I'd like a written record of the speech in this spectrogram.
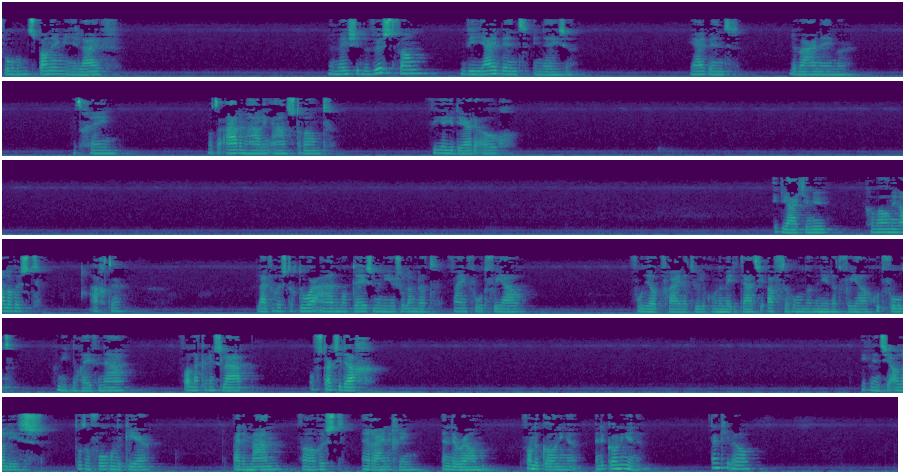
Voel ontspanning in je lijf. En wees je bewust van wie jij bent in deze. Jij bent de waarnemer. Hetgeen wat de ademhaling aanstroomt via je derde oog. Ik laat je nu gewoon in alle rust achter. Blijf rustig doorademen op deze manier, zolang dat fijn voelt voor jou. Voel je ook vrij natuurlijk om de meditatie af te ronden wanneer dat voor jou goed voelt. Geniet nog even na val lekker in slaap of start je dag. Ik wens je allerliefst tot een volgende keer bij de maan van rust en reiniging en de realm van de koningen en de koninginnen. Dankjewel.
